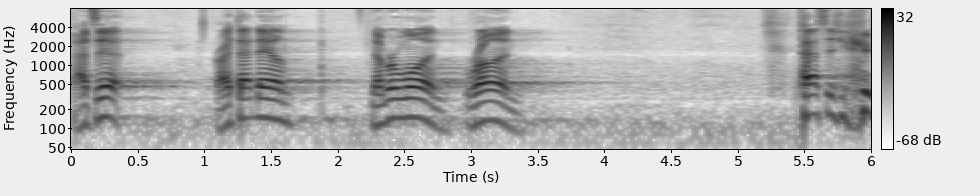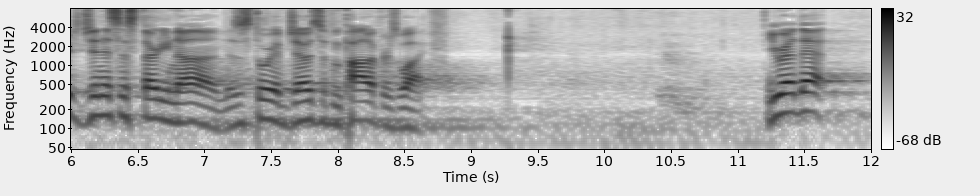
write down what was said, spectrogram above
That's it. Write that down. Number one, run. The passage here is Genesis 39. This is the story of Joseph and Potiphar's wife. You read that?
